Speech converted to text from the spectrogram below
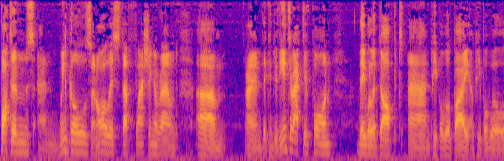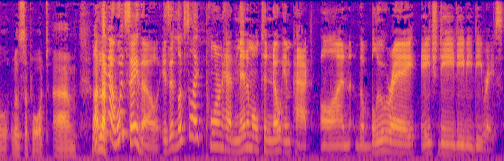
bottoms and winkles and all this stuff flashing around, um, and they can do the interactive porn, they will adopt and people will buy and people will will support. Um, One look- thing I would say though is it looks like porn had minimal to no impact on the Blu-ray HD DVD race.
